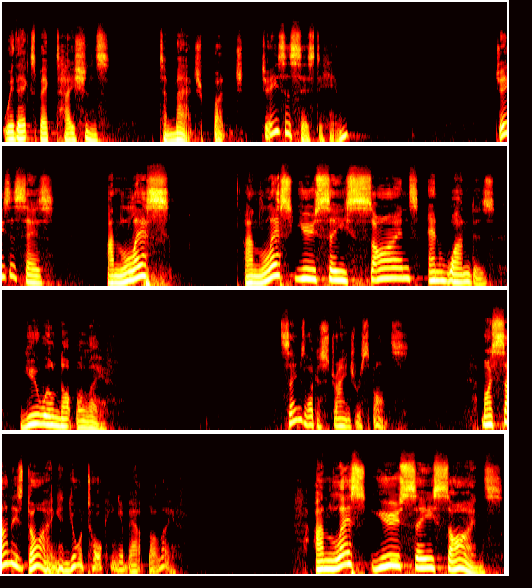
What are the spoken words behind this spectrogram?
with expectations to match. But Jesus says to him, Jesus says, unless, unless you see signs and wonders, you will not believe. It seems like a strange response. My son is dying, and you're talking about belief unless you see signs,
